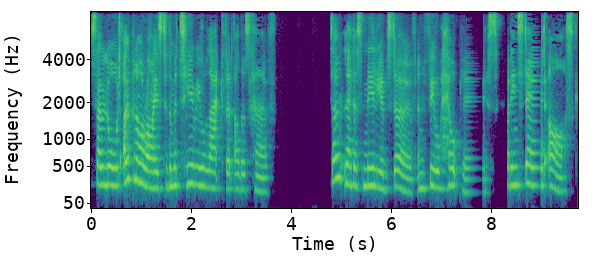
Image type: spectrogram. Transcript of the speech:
So, Lord, open our eyes to the material lack that others have. Don't let us merely observe and feel helpless, but instead ask,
